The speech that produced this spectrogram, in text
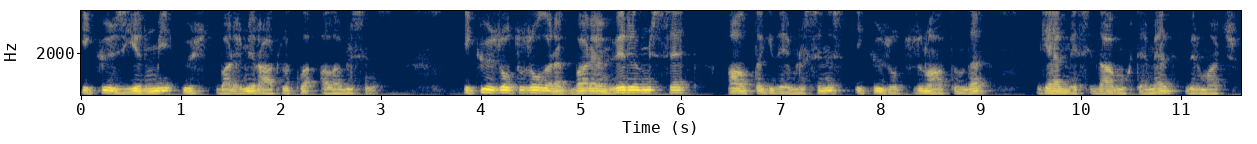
220 üst baremi rahatlıkla alabilirsiniz. 230 olarak barem verilmişse alta gidebilirsiniz. 230'un altında gelmesi daha muhtemel bir maç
